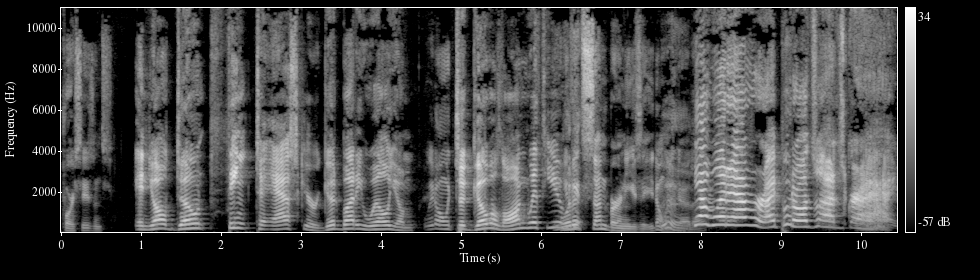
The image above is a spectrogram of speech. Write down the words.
Four seasons. And y'all don't think to ask your good buddy William We don't to go along with you? You What get sunburn easy. You don't want to Yeah. go there. Yeah, whatever. I put on sunscreen.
